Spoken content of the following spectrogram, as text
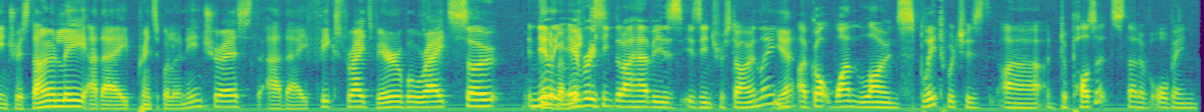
interest only? Are they principal and interest? Are they fixed rates, variable rates? So nearly of a mix. everything that I have is is interest only. Yeah. I've got one loan split, which is uh, deposits that have all been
